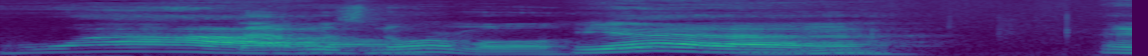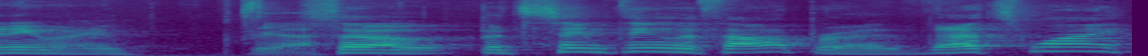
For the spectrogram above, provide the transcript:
Wow. that was normal. Yeah. Mm-hmm. Anyway. Yeah. So, but same thing with opera. That's why,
